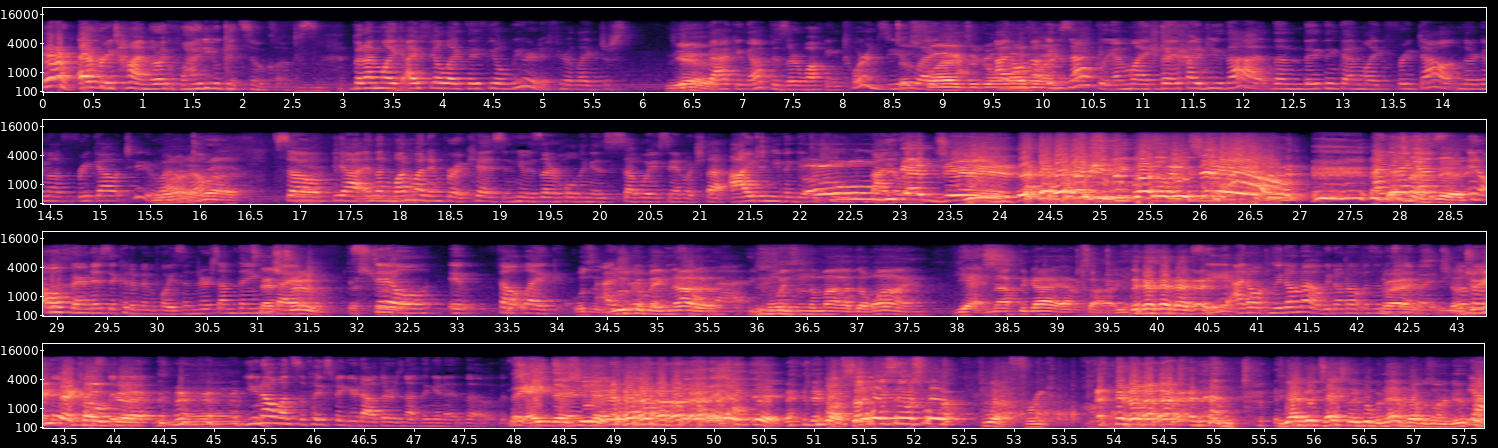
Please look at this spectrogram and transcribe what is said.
Every time they're like, "Why do you get so close?" But I'm like, I feel like they feel weird if you're like just Yeah. backing up as they're walking towards you. Those like flags are going I don't off know like- exactly. I'm like, but if I do that, then they think I'm like freaked out, and they're gonna freak out too. I don't know. Right. So yeah, and then one went in for a kiss, and he was there holding his Subway sandwich that I didn't even get to keep. Oh, By you the got way. Jared. you Keep the Subway busted Jared. I mean, That's I guess fair. in all fairness, it could have been poisoned or something. That's but true. That's still, it felt like Was it I Luka should've at least done Magnotta? He poisoned the the wine. Yes. Knock the guy out. Sorry. See, I don't. We don't know. We don't know what was in the Right. sandwich. Don't We you eat that they cold cut. You know, once the police figured out there was nothing in it, though. It They ate that shit. good. they ate that. You bought a Subway sandwich for? What a freak. you got good taste, so you put banana peppers on it, dude. Yeah, I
